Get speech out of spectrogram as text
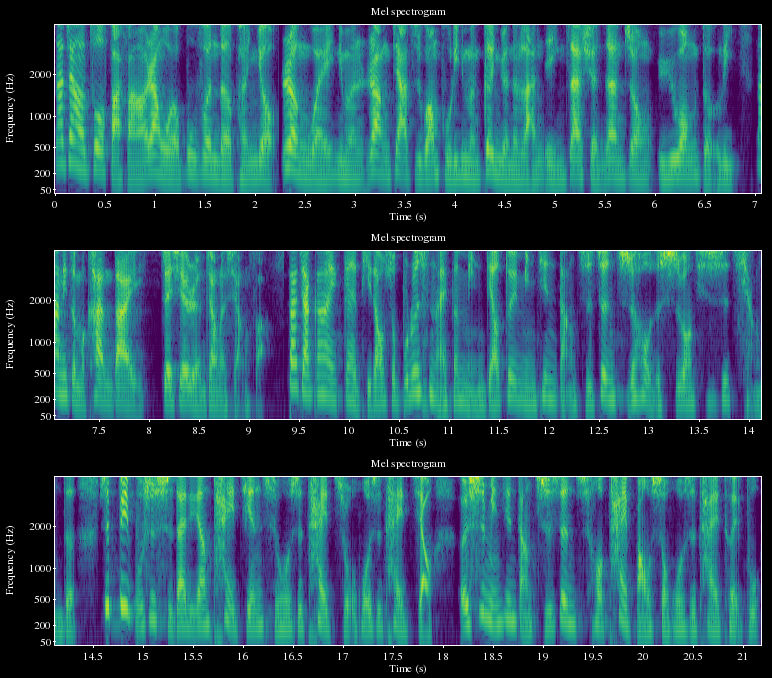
那这样的做法反而让我有部分的朋友认为你们让价值观谱离你们更远的蓝营在选战中渔翁得利。那你怎么看待这些人这样的想法？大家刚才刚才提到说，不论是哪一份民调，对民进党执政之后的失望其实是强的，所以并不是时代力量太坚持，或是太左，或是太骄，而是民进党执政之后太保守，或是太退步。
